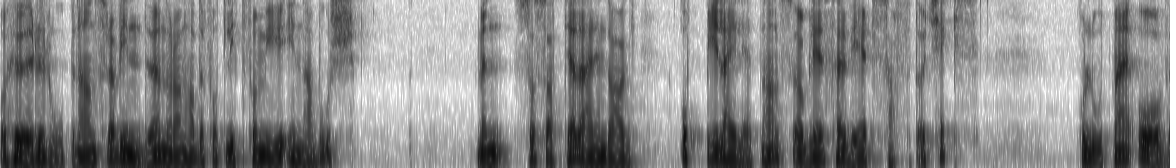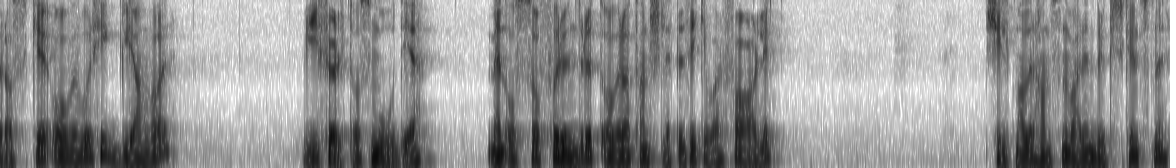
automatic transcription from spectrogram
og høre ropene hans fra vinduet når han hadde fått litt for mye innabords. Men så satt jeg der en dag, oppe i leiligheten hans og ble servert saft og kjeks, og lot meg overraske over hvor hyggelig han var. Vi følte oss modige, men også forundret over at han slettes ikke var farlig. Skiltmaler Hansen var en brukskunstner.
